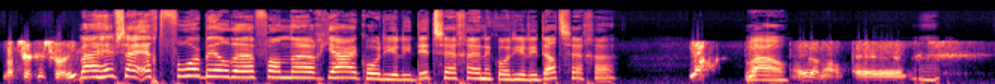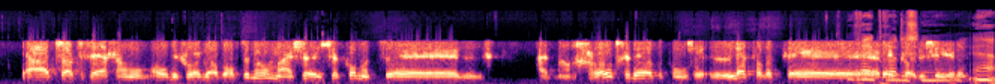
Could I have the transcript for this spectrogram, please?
wat zeg je, sorry? Maar heeft zij echt voorbeelden van... ja, ik hoorde jullie dit zeggen en ik hoorde jullie dat zeggen? Ja. Wauw. Helemaal. Eh, ja, het zou te ver gaan om al die voorbeelden op te noemen, maar ze, ze kon het eh, uit een groot gedeelte kon ze letterlijk eh, reproduceren. Ja,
